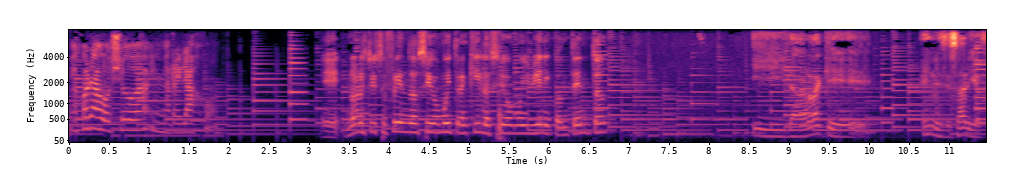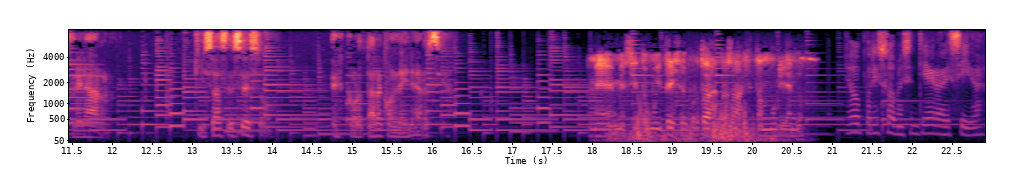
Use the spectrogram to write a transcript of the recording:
Mejor hago yoga y me relajo. Eh, no lo estoy sufriendo, sigo muy tranquilo, sigo muy bien y contento. Y la verdad que es necesario frenar. Quizás es eso, es cortar con la inercia. Me, me siento muy triste por todas las personas que están muriendo. Yo por eso me sentí agradecida.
